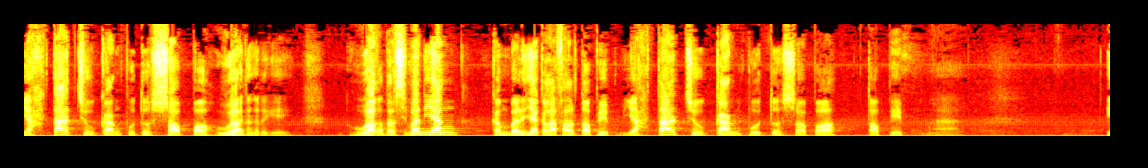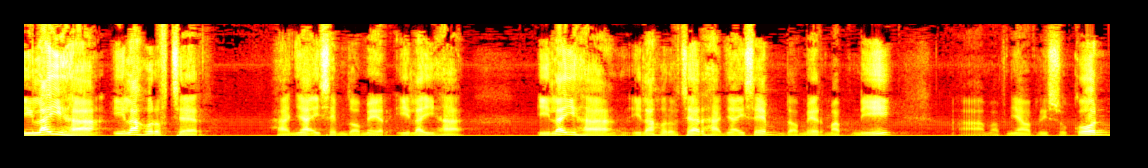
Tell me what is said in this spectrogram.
Yahtaju kang butuh sapa huwa iki. Huwa tersimpan yang kembalinya ke lafal tabib. Yahtaju kang butuh sapa tabib. Nah, ilaiha ilah huruf jar hanya isim domir ilaiha ilaiha ilah huruf jar hanya isim domir mabni uh, mabni mabni sukun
